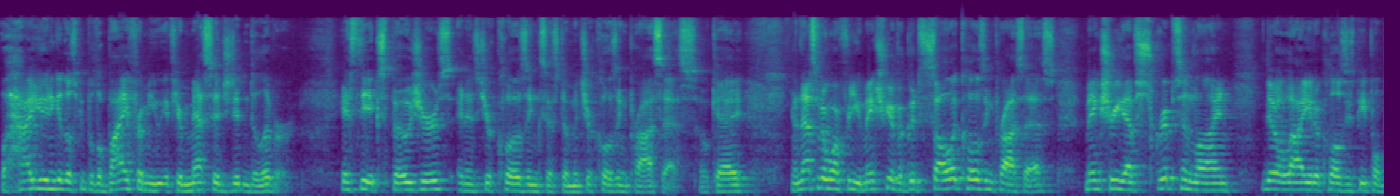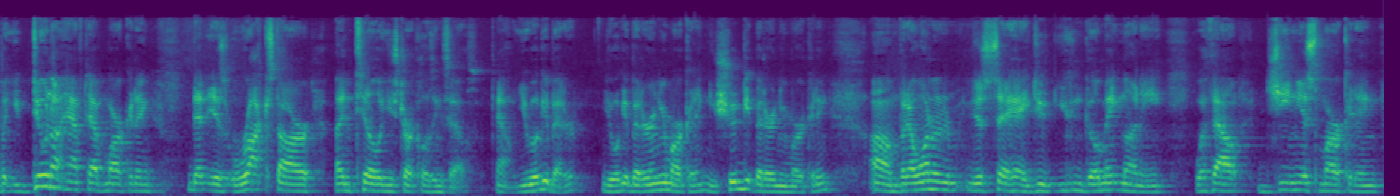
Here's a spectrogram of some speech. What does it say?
Well, how are you to get those people to buy from you if your message didn't deliver? It's the exposures and it's your closing system, it's your closing process, okay? And that's what I want for you. Make sure you have a good solid closing process. Make sure you have scripts in line that allow you to close these people, but you do not have to have marketing that is rock star until you start closing sales. Now, you will get better. You will get better in your marketing. You should get better in your marketing. Um, but I wanted to just say, hey, dude, you can go make money without genius marketing,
